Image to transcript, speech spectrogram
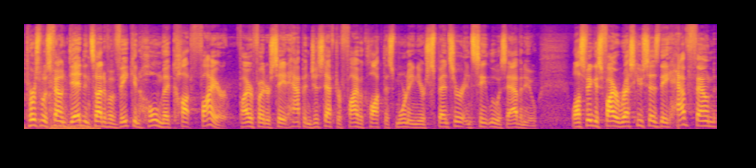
A person was found dead inside of a vacant home that caught fire. Firefighters say it happened just after 5 o'clock this morning near Spencer and St. Louis Avenue. Las Vegas Fire Rescue says they have found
